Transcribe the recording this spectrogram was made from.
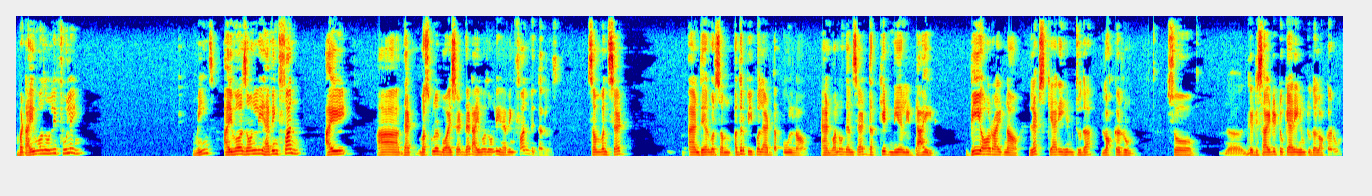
But I was only fooling. Means I was only having fun. I uh, that muscular boy said that I was only having fun with Douglas. Someone said, and there were some other people at the pool now, and one of them said, The kid nearly died. Be all right now. Let's carry him to the locker room. So uh, they decided to carry him to the locker room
